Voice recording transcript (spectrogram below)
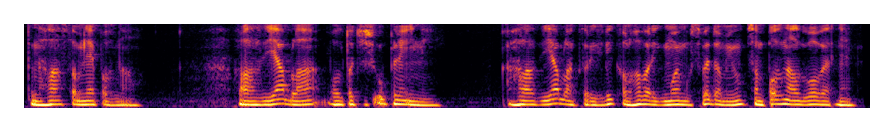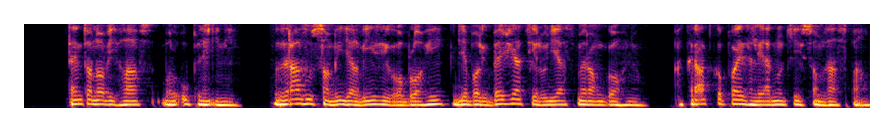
Ten hlas som nepoznal. Hlas diabla bol totiž úplne iný. Hlas diabla, ktorý zvykol hovoriť k môjmu svedomiu, som poznal dôverne. Tento nový hlas bol úplne iný. Zrazu som videl víziu oblohy, kde boli bežiaci ľudia smerom k ohňu. A krátko po jej zhliadnutí som zaspal.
